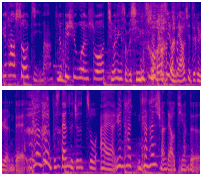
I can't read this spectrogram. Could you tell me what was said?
因为他要收集嘛，他就必须问说，嗯、请问你什么星座？他是有了解这个人的，你看他也不是单纯就是做爱啊，因为他，你看他是喜欢聊天的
